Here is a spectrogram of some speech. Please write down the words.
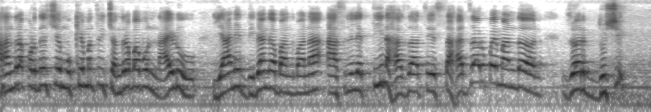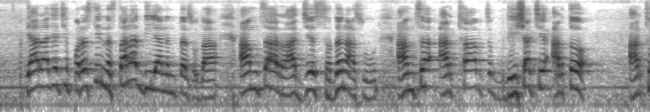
आंध्र प्रदेशचे मुख्यमंत्री चंद्रबाबू नायडू याने दिव्यांग बांधवांना असलेले तीन हजारचे सहा हजार रुपये मानधन जर दूषित त्या राजाची परिस्थिती नसताना दिल्यानंतर सुद्धा आमचा राज्य सदन असून आमचं अर्थ देशाचे अर्थ अर्थ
